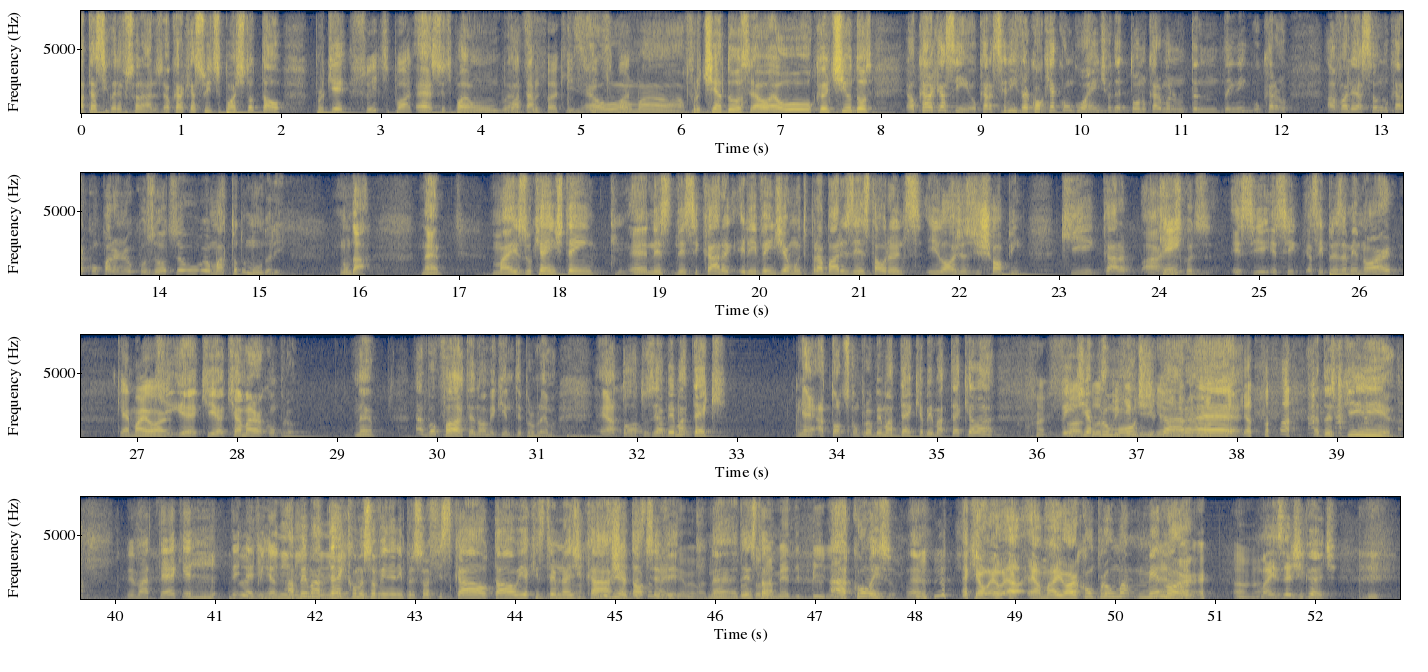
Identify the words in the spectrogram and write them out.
Até 50 funcionários. É o cara que é sweet spot total. Porque. Sweet spot? É, sweet spot é um. é uma What the fru- fuck is é uma frutinha doce, é o, é o cantinho doce. É o cara que assim, o cara que se ele entrar qualquer concorrente, eu detono. O cara, mano, não tem, não tem nem. O cara, a avaliação do cara comparando eu com os outros, eu, eu mato todo mundo ali. Não dá. Né? Mas o que a gente tem é, nesse, nesse cara, ele vendia muito para bares e restaurantes e lojas de shopping. Que, cara, arrisco. dizer- Esse, esse, essa empresa menor Que é maior. que, é, que, a- que a maior comprou. Né? Ah, vou falar até nome aqui, não tem problema. É a TOTUS e a Bematec. É, a TOTUS comprou a Bematec. A Bematec, ela vendia para um monte de cara. É, é dois pequenininhos. Bimatec é de re- A Bematec começou vendendo impressora fiscal tal, e aqueles terminais de caixa Fazia tal que você vê. tamanho, meu, Né? É desse de bilhão. Ah, como é isso? É, é que é, é- é a maior, comprou uma menor. Mas é gigante.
